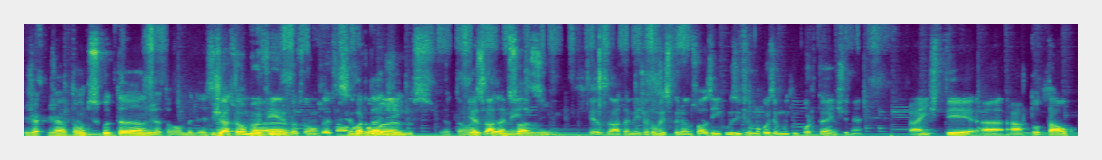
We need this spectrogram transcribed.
Já estão então, te escutando, já estão obedecendo. Já estão me ouvindo, já estão obedecendo comandos. Já estão respirando sozinho. Exatamente, já estão respirando sozinho. Inclusive, é uma coisa muito importante, né? A gente ter a, a total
